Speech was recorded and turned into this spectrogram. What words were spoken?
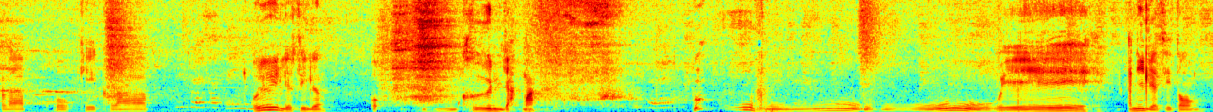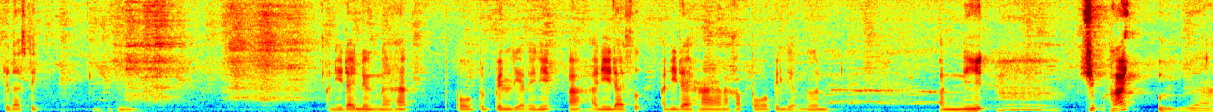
ครับ โอเคครับเฮ้ยเหรียญสีเหลืองโอ้คืนยักษ์มาโอ้โหโอ้โหเว้ยอันนี้เหรียญสีทองจะได้สิอันนี้ได้หนึ่งนะฮะเพราะว่าเป็นเหรียญในนี้ อะ อันนี้ได้ อันนี้ได้ห้านะครับ เพราะว่าเป็นเหรียญเงิน อันนี้ ชิบหายเออ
